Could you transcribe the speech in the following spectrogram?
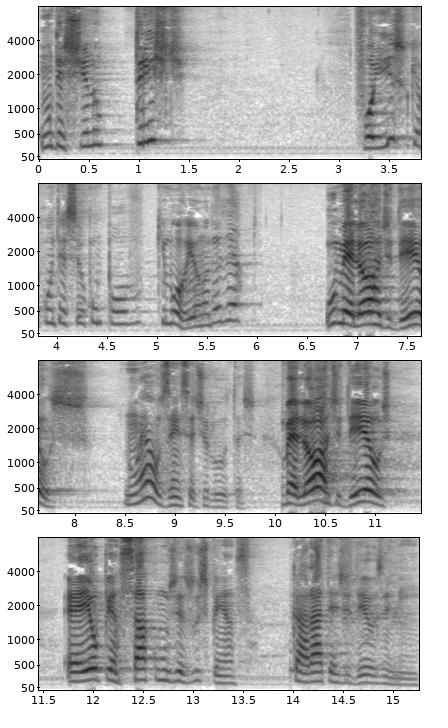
um destino triste. Foi isso que aconteceu com o povo que morreu no deserto. O melhor de Deus não é ausência de lutas. O melhor de Deus é eu pensar como Jesus pensa. O caráter de Deus em mim.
